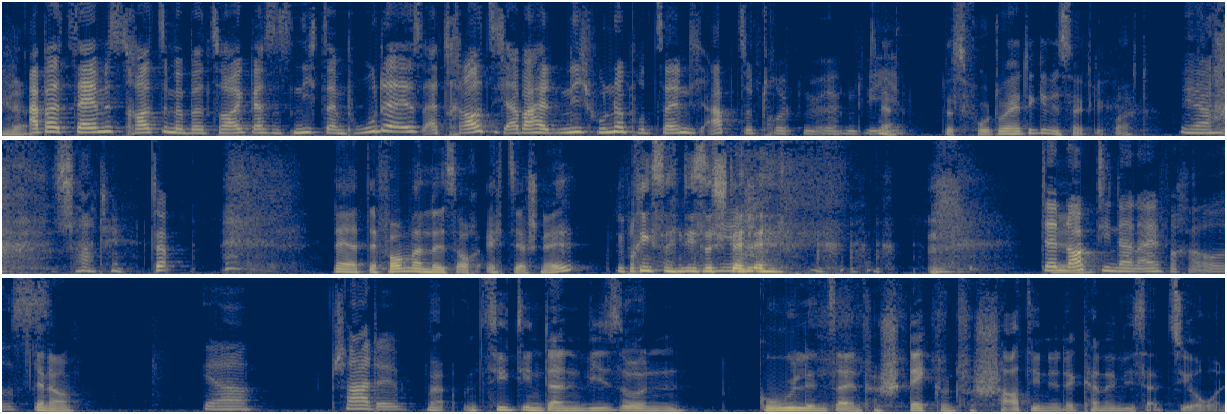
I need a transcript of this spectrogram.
Ja. Aber Sam ist trotzdem überzeugt, dass es nicht sein Bruder ist. Er traut sich aber halt nicht hundertprozentig abzudrücken irgendwie. Ja, das Foto hätte Gewissheit gebracht. Ja, schade. Tja. Naja, der Formwandler ist auch echt sehr schnell, übrigens an dieser Ja. Stelle. Der Ja. knockt ihn dann einfach aus. Genau. Ja, schade. Ja, und zieht ihn dann wie so ein Ghoul in sein Versteck und verscharrt ihn in der Kanalisation.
